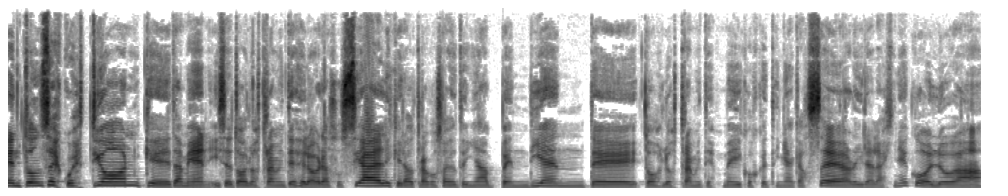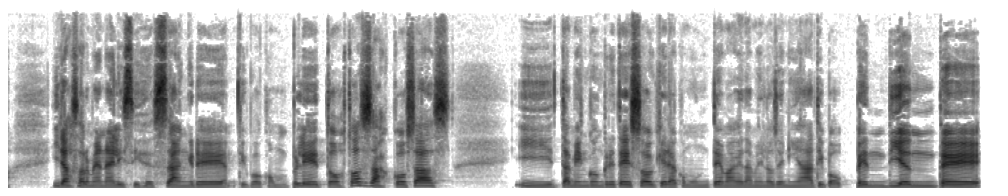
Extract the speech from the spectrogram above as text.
Entonces, cuestión que también hice todos los trámites de la obra social, que era otra cosa que tenía pendiente, todos los trámites médicos que tenía que hacer, ir a la ginecóloga, ir a hacerme análisis de sangre tipo completos, todas esas cosas. Y también concreté eso, que era como un tema que también lo tenía tipo pendiente,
